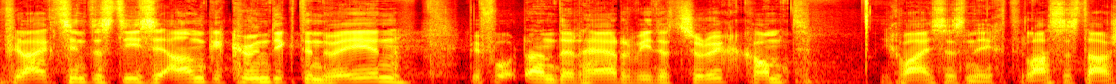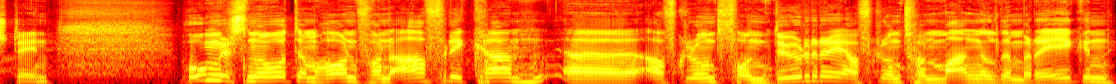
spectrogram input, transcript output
Vielleicht sind es diese angekündigten Wehen, bevor dann der Herr wieder zurückkommt. Ich weiß es nicht. Lass es da stehen. Hungersnot am Horn von Afrika äh, aufgrund von Dürre, aufgrund von mangelndem Regen.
